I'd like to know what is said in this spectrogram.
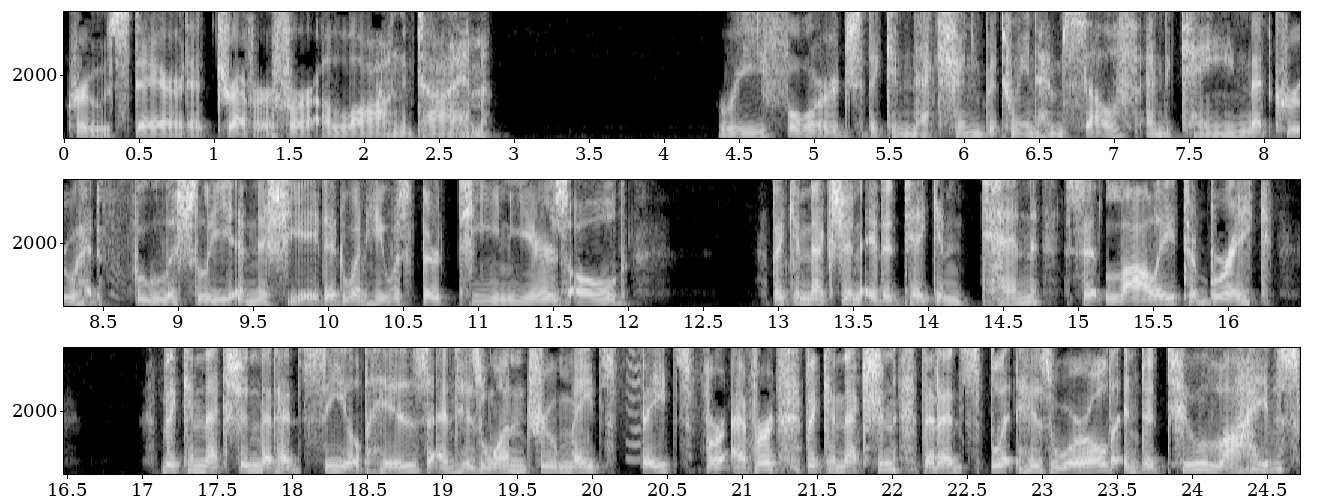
Crew stared at Trevor for a long time. Reforge the connection between himself and Kane that Crew had foolishly initiated when he was 13 years old? The connection it had taken 10 Sitlali to break? The connection that had sealed his and his one true mate's fates forever? The connection that had split his world into two lives?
